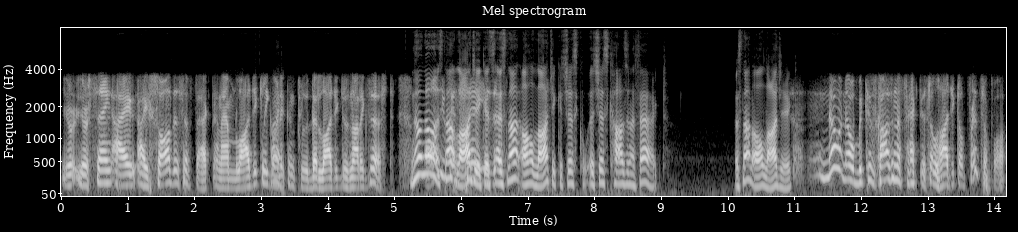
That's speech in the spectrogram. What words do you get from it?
You're, you're saying I, I saw this effect and I'm logically going Right. to conclude that logic does not exist. No, no, All it's not logic. It's, it's not all logic. It's just it's just cause and effect. It's not all logic. No, no, because cause and effect is a logical principle.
